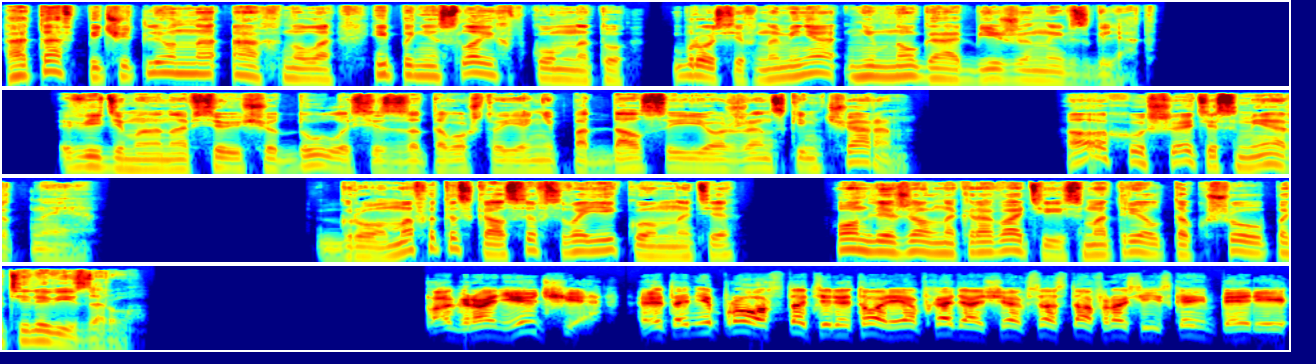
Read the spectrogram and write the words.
А та впечатленно ахнула и понесла их в комнату, бросив на меня немного обиженный взгляд. Видимо, она все еще дулась из-за того, что я не поддался ее женским чарам. Ох уж эти смертные. Громов отыскался в своей комнате. Он лежал на кровати и смотрел ток-шоу по телевизору. Пограничье — это не просто территория, входящая в состав Российской империи,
